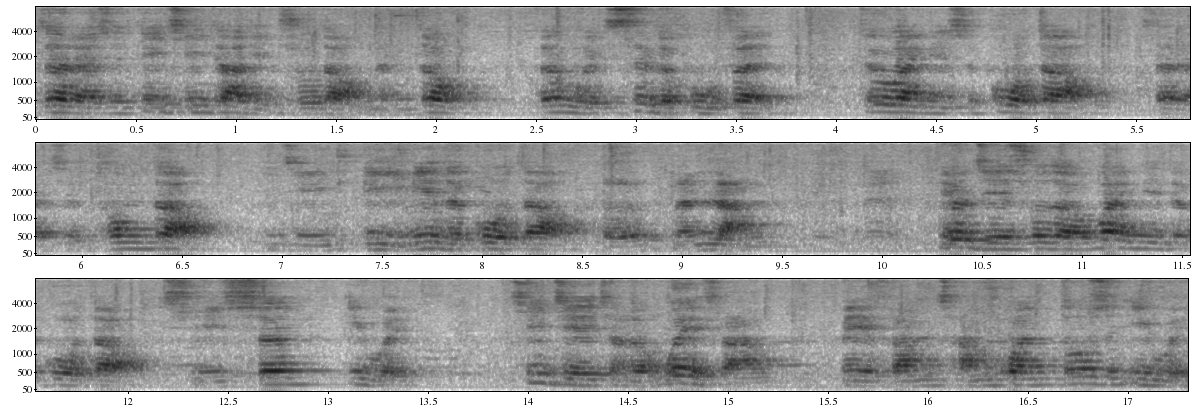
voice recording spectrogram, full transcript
再来是第七大点，说到门洞分为四个部分，最外面是过道，再来是通道，以及里面的过道和门廊。六节说到外面的过道，其深一尾。七节讲到卫房。每房长宽都是一尾，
